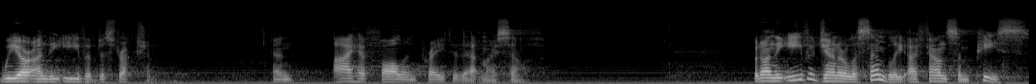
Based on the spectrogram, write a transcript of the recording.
we are on the eve of destruction. And I have fallen prey to that myself. But on the eve of General Assembly, I found some peace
